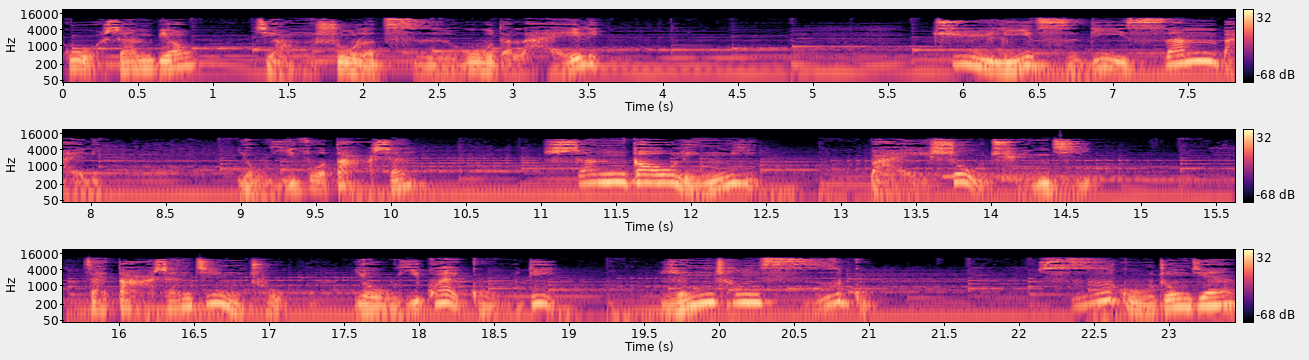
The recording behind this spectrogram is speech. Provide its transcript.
过山彪讲述了此物的来历。距离此地三百里，有一座大山，山高林密，百兽群集。在大山近处有一块谷地，人称死谷。死谷中间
